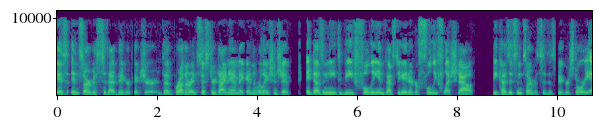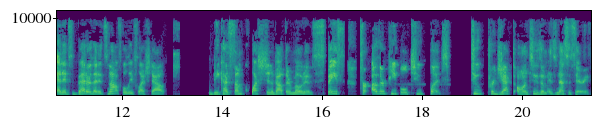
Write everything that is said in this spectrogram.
is in service to that bigger picture. The brother and sister dynamic and the relationship, it doesn't need to be fully investigated or fully fleshed out because it's in service to this bigger story. And it's better that it's not fully fleshed out because some question about their motives, space for other people to put to project onto them is necessary.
